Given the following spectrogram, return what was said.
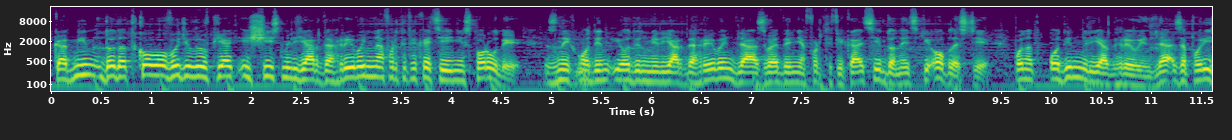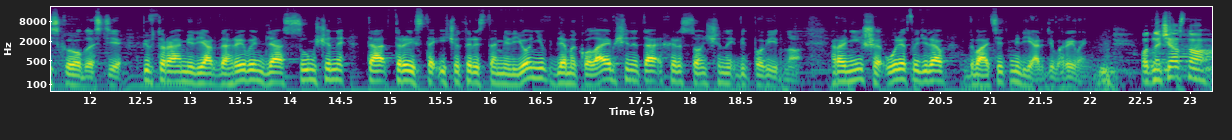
Кабмін додатково виділив 5,6 мільярда гривень на фортифікаційні споруди. З них 1,1 мільярда гривень для зведення фортифікацій в Донецькій області, понад 1 мільярд гривень для Запорізької області, півтора мільярда гривень для Сумщини та 300 і 400 мільйонів для Миколаївщини та Херсонщини відповідно. Раніше уряд виділяв 20 мільярдів гривень. Одночасно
